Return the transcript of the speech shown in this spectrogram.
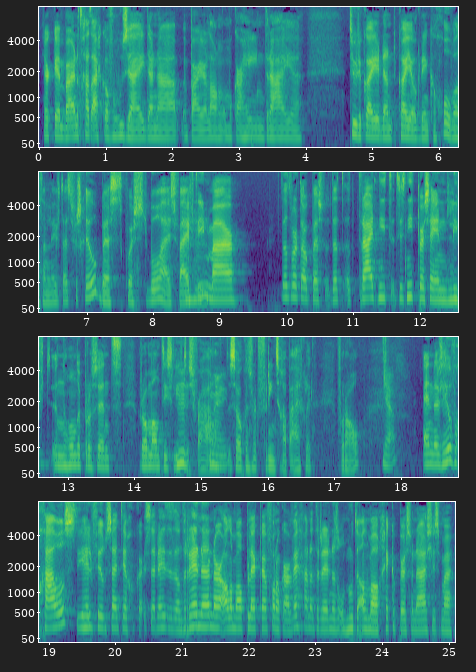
herkenbaar. En het gaat eigenlijk over hoe zij daarna een paar jaar lang om elkaar heen draaien. Tuurlijk kan je, dan kan je ook denken, goh, wat een leeftijdsverschil. Best questionable, hij is 15. Mhm. Maar dat wordt ook best... Dat, het, draait niet, het is niet per se een, liefd, een 100% romantisch liefdesverhaal. nee. Het is ook een soort vriendschap eigenlijk, vooral. Ja. En er is heel veel chaos. Die hele films zijn tegen elkaar... Ze zijn aan het rennen naar allemaal plekken. Van elkaar weg aan het rennen. Ze ontmoeten allemaal gekke personages. Maar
